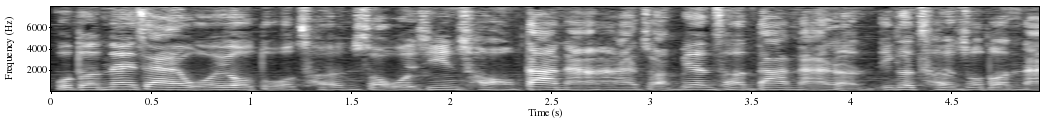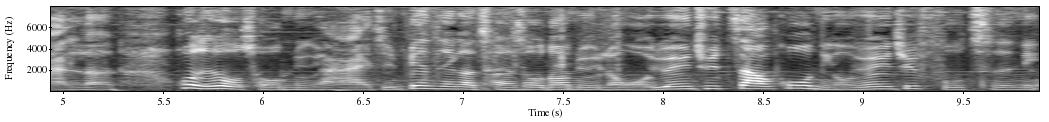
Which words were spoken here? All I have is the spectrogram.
我的内在我有多成熟。我已经从大男孩转变成大男人，一个成熟的男人，或者是我从女孩已经变成一个成熟的女人。我愿意去照顾你，我愿意去扶持你。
